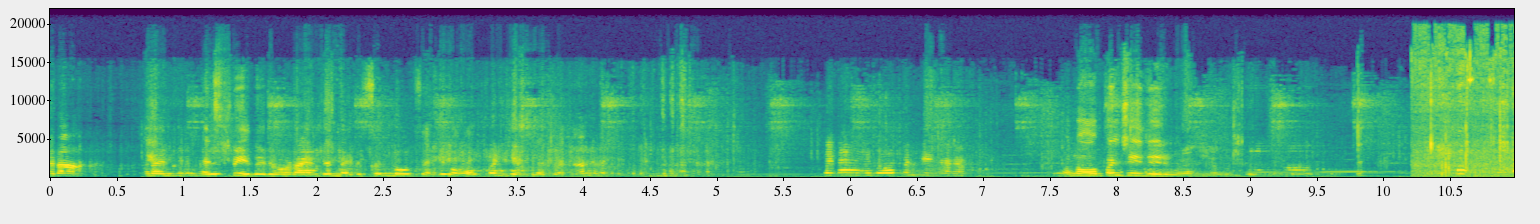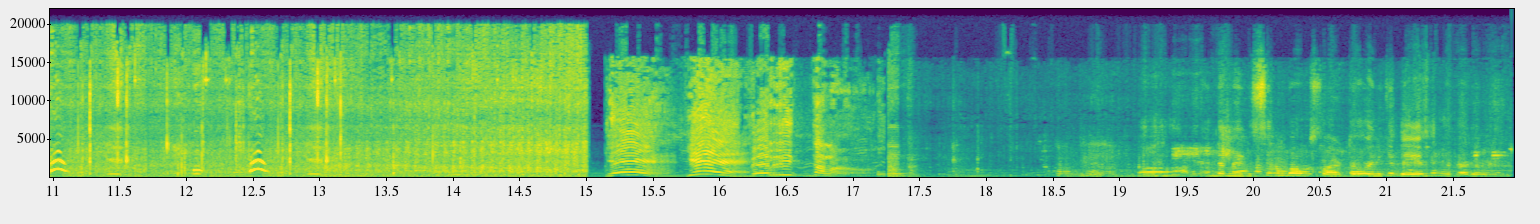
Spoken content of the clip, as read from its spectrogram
എടാ എടാ എനിക്കൊരു ഹെൽപ്പ് ചെയ്തു തരുമോ? എടാ മെഡിസിൻ ബോക്സ് എനിക്ക് ഓപ്പൺ ചെയ്യാൻ പറ്റില്ല ഒന്ന് ഓപ്പൺ ചെയ്തു തരുമോ? എന്റെ മെഡിസിൻ ബോക്സ് കേട്ടോ എനിക്ക് അത്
